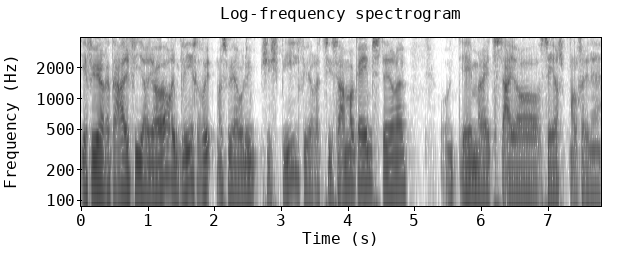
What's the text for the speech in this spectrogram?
die führen alle vier Jahre im gleichen Rhythmus wie Olympische Spiele, führen sie Summer Games durch. Und die haben wir jetzt ein Jahr das erste Mal können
